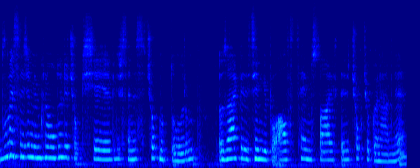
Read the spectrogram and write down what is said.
Bu mesajı mümkün olduğunca çok kişiye yayabilirseniz çok mutlu olurum. Özellikle dediğim gibi bu 6 Temmuz tarihleri çok çok önemli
